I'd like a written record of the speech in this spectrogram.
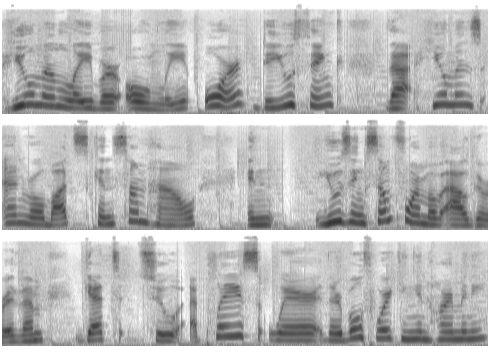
human labor only? Or do you think that humans and robots can somehow, in using some form of algorithm, get to a place where they're both working in harmony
